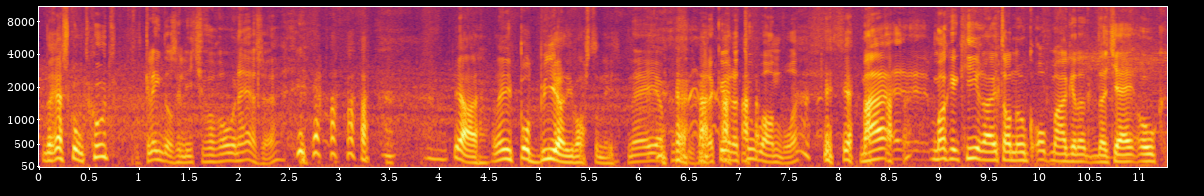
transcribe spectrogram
de rest komt goed. Het klinkt als een liedje van Rowan Hersen, hè? Ja, alleen die pot bier die was er niet. Nee, ja, precies. Maar daar kun je naartoe wandelen. Maar eh, mag ik hieruit dan ook opmaken dat, dat jij ook, in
